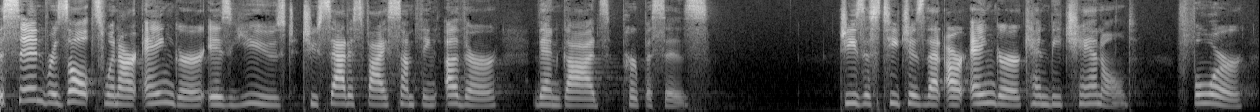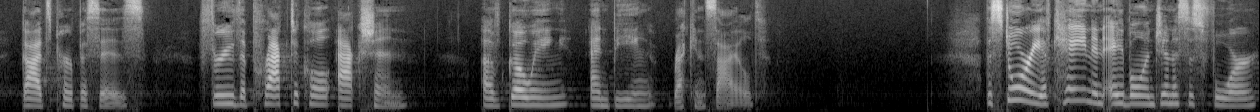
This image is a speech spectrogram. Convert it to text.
The sin results when our anger is used to satisfy something other than God's purposes. Jesus teaches that our anger can be channeled for God's purposes through the practical action of going and being reconciled. The story of Cain and Abel in Genesis 4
